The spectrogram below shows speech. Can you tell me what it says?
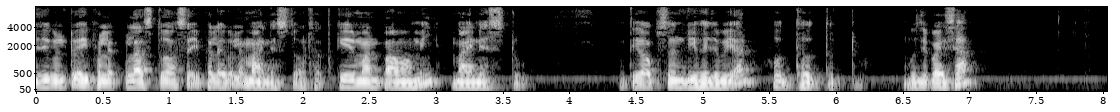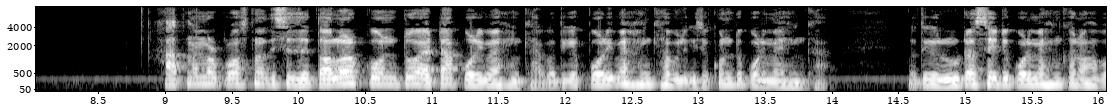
ইজিকুল টু এইফালে প্লাছটো আছে ইফালে গ'লে মাইনাছ টু অৰ্থাৎ কেৰ মান পাম আমি মাইনাছ টু গতিকে অপশ্যন ডি হৈ যাব ইয়াৰ শুদ্ধ উত্তৰটো। বুজি পাইছা? সাত নম্বৰ প্ৰশ্ন দিছে যে তলৰ কোনটো এটা পৰিমেয় সংখ্যা গতিকে পৰিমেয় সংখ্যা বুলি কৈছে। কোনটো পৰিমেয় সংখ্যা? গতিকে ৰুট আছে এইটো পৰিমেয় সংখ্যা নহ'ব।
